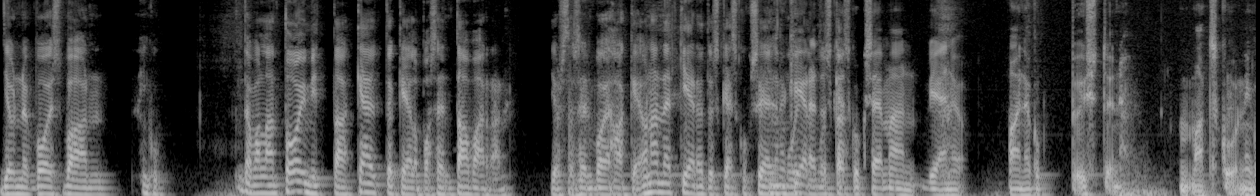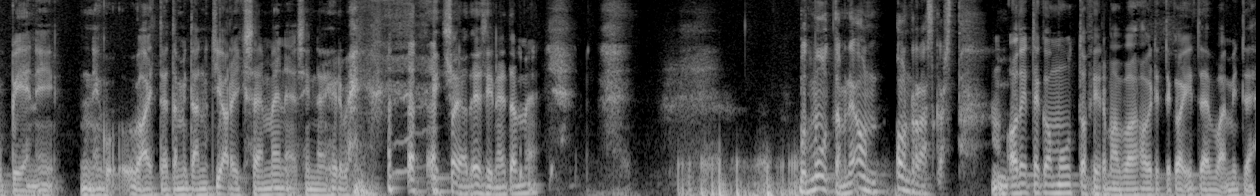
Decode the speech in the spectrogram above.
jonne voisi vaan niin kuin, tavallaan toimittaa käyttökelpoisen tavaran, josta sen voi hakea. Onhan näitä kierrätyskeskuksia ja no, muita. Kierrätyskeskukseen mutta... mä oon vienyt aina kun pystyn matskuun niin kuin pieniä niin kuin laitteita, mitä nyt Jarikseen menee. Sinne hirveän isoja esineitä mene. Mutta muuttaminen on, on raskasta. Otitteko muuttofirman vai hoiditteko itse vai miten?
